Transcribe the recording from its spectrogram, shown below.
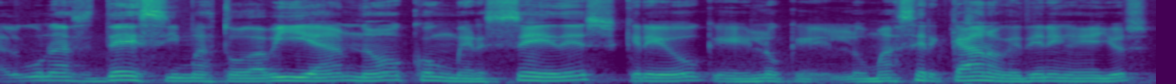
algunas décimas todavía, ¿no? Con Mercedes, creo que es lo, que, lo más cercano que tienen ellos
